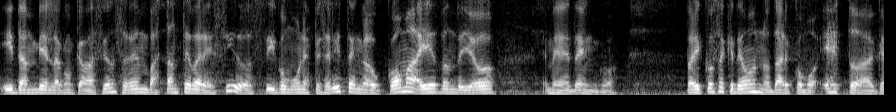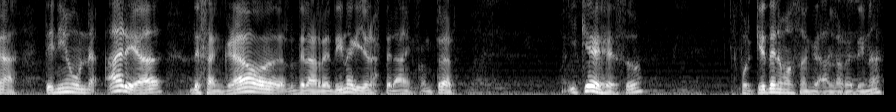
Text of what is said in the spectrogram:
y también la concavación se ven bastante parecidos y como un especialista en glaucoma ahí es donde yo me detengo. Pero hay cosas que debemos notar como esto de acá tenía un área de sangrado de la retina que yo no esperaba encontrar. ¿Y qué es eso? ¿Por qué tenemos sangrado en la retina?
